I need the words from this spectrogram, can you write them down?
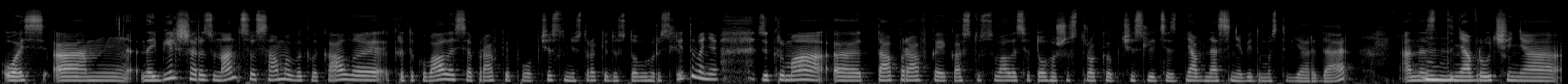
ось ем, найбільше резонансу саме викликали, критикувалися правки по обчисленню строків досудового розслідування. Зокрема, е, та правка, яка стосувалася того, що строки обчислюються з дня внесення відомостей в ЄРДР, а не з mm-hmm. дня вручення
